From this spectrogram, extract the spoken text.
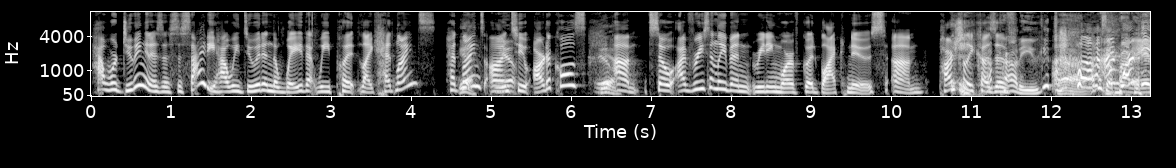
how we're doing it as a society. How we do it in the way that we put like headlines headlines onto articles. Yeah. Um, so I've recently been reading more of good black news. Um, partially because of proud of you. Good job. I'm so proud working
